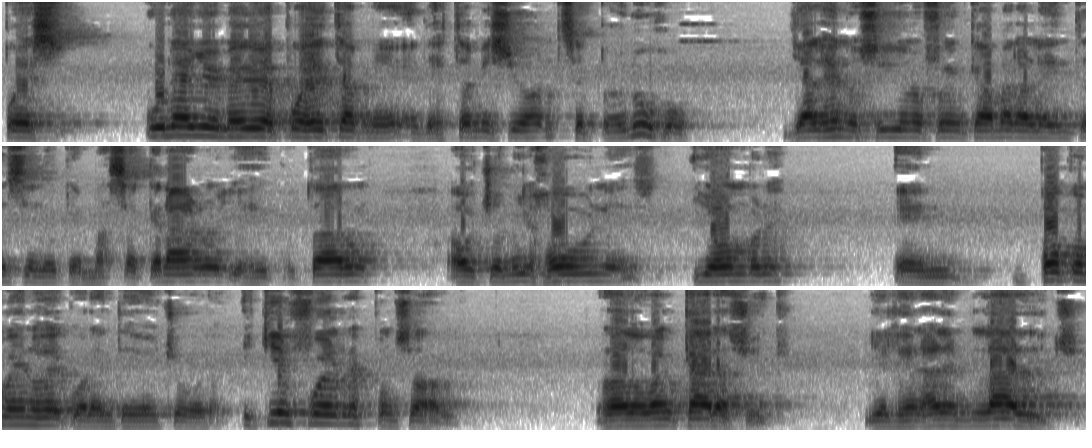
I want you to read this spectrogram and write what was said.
Pues un año y medio después de esta, misión se produjo. Ya el genocidio no fue en cámara lenta, sino que masacraron y ejecutaron a 8.000 jóvenes y hombres en poco menos de 48 horas. ¿Y quién fue el responsable? Radovan Karadzic y el general Mladic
